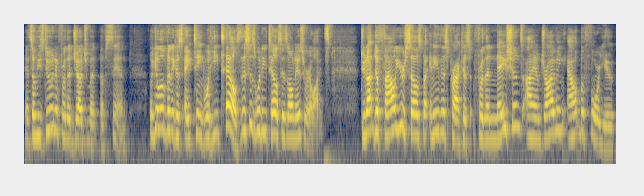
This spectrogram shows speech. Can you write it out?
And so, He's doing it for the judgment of sin. Look at Leviticus 18. What He tells, this is what He tells His own Israelites. Do not defile yourselves by any of this practice, for the nations I am driving out before you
